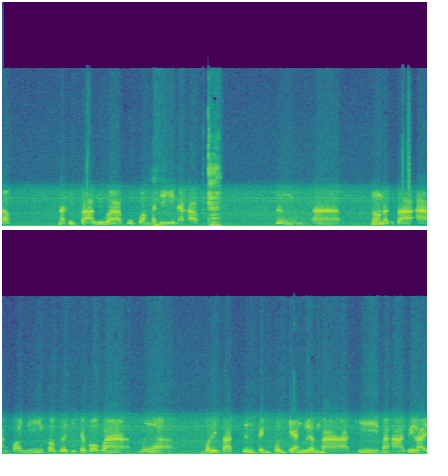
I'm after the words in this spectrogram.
กับนักศึกษาหรือว่าผู้ฟ้องคดีนะครับค่ะซึ่งอ่า น้องนักศึกษาอ้างข้อนี้ก็เพื่อที่จะบอกว่าเมื่อบริษัทซึ่งเป็นคนแจ้งเรื่องมาที่มหาวิทยาลัย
